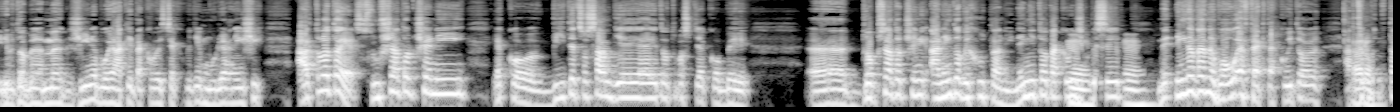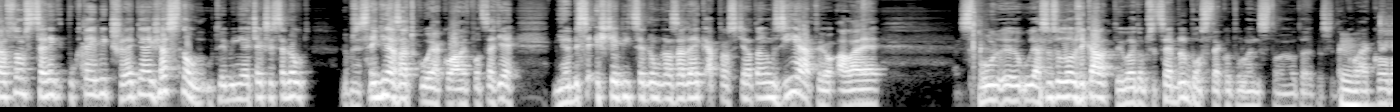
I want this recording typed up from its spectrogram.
i kdyby to byl McG, nebo nějaký takový z těch, těch modernějších. Ale tohle to je slušně natočený, jako víte, co sám děje, je to prostě jakoby eh, dobře natočený a není to vychutnaný. Není to takový, hmm. že by si, hmm. není tam ten wow efekt, takový to, a to, tam jsou tam scény, u kterých by člověk měl žasnout, u kterých by měl člověk si sednout dobře, sedí na zadku, jako, ale v podstatě měl by se ještě víc sednout na zadek a prostě na tom zírat, jo, ale spou, já jsem si toho říkal, ty to přece je blbost, jako tohle jo, to je prostě taková hmm. jako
